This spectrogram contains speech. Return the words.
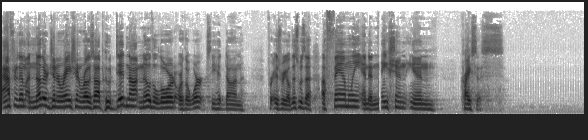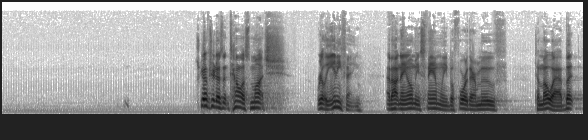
After them, another generation rose up who did not know the Lord or the works He had done for Israel. This was a, a family and a nation in crisis. Scripture doesn't tell us much, really anything, about Naomi's family before their move to Moab, but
